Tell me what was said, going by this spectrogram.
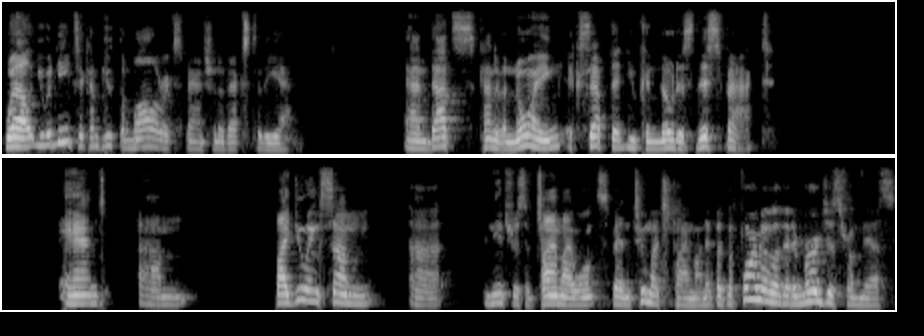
well, you would need to compute the Mahler expansion of x to the n. And that's kind of annoying, except that you can notice this fact. And um, by doing some uh, in the interest of time, I won't spend too much time on it, but the formula that emerges from this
